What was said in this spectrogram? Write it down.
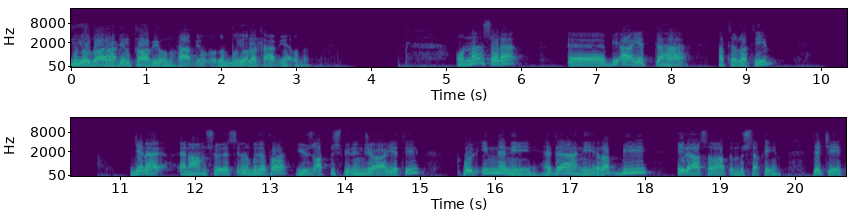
bu yolu takip edin, tabi olun. tabi olun. Bu yola tabi olun. Ondan sonra e, bir ayet daha hatırlatayım. Gene En'am suresinin bu defa 161. ayeti Kul inneni hedani rabbi ila sıratın müstakim. De ki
